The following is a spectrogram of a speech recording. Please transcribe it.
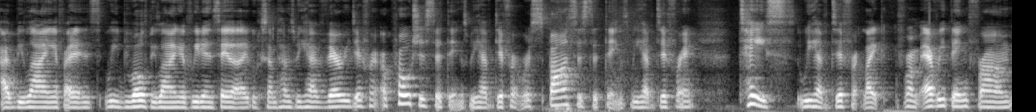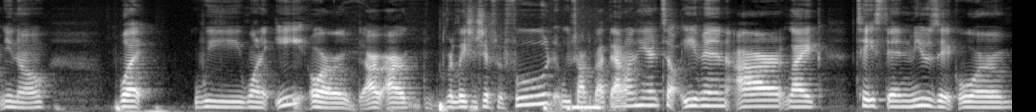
I'd be lying if I didn't. We'd both be lying if we didn't say that. Like sometimes we have very different approaches to things. We have different responses to things. We have different tastes. We have different like from everything from you know what we want to eat or our, our relationships with food. We've talked about that on here. To even our like taste in music or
